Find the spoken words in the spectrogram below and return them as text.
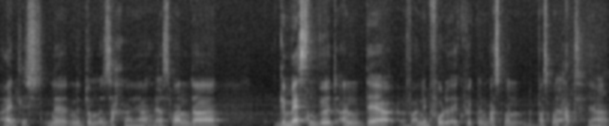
eigentlich eine, eine dumme Sache, ja? dass man da gemessen wird an, der, an dem Fotoequipment, was man, was man Ja. hat, ja.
